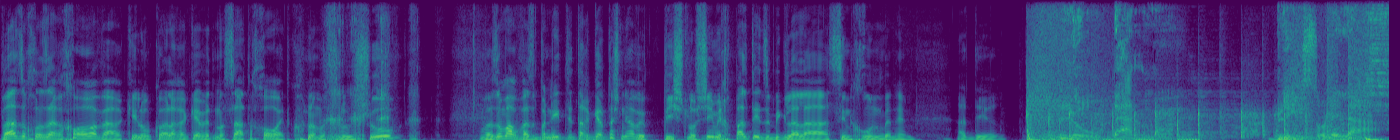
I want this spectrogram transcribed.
ואז הוא חוזר אחורה, וכאילו כל הרכבת נוסעת אחורה את כל המסלול שוב. ואז הוא אמר, ואז בניתי את הרכבת השנייה ופי 30 הכפלתי את זה בגלל הסינכרון ביניהם. אדיר. בלי סוללה.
